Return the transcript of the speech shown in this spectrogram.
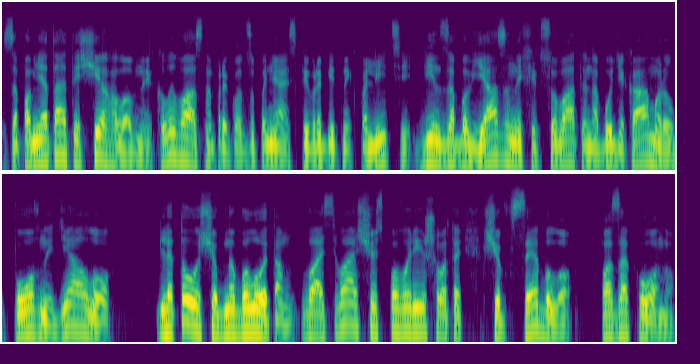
Запам'ятайте ще головне, коли вас, наприклад, зупиняє співробітник поліції, він зобов'язаний фіксувати на бодікамеру повний діалог для того, щоб не було там вась-вась щось повирішувати, щоб все було по закону.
